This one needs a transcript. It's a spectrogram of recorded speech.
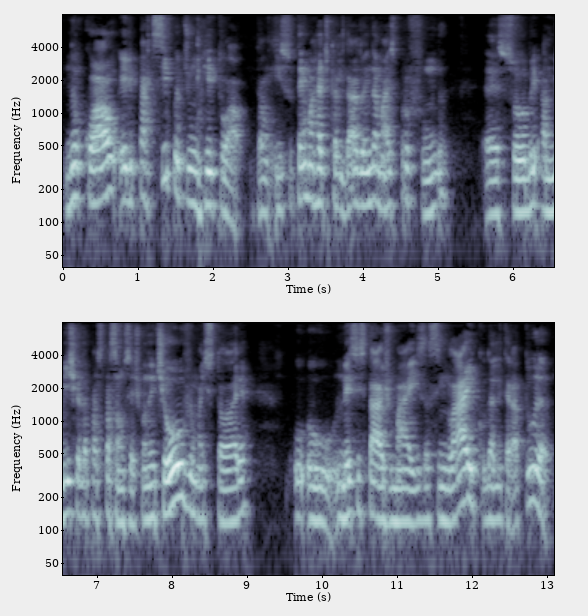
no qual ele participa de um ritual. Então, isso tem uma radicalidade ainda mais profunda é, sobre a mística da participação. Ou seja, quando a gente ouve uma história, o, o, nesse estágio mais assim laico da literatura,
